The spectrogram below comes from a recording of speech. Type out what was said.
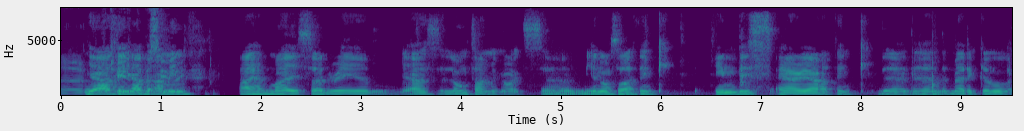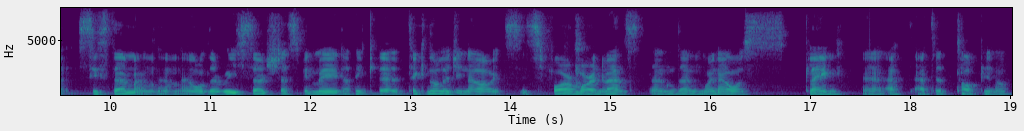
Uh, yeah, I think. I, I, mean, I had my surgery. Um, yeah, it's a long time ago. It's uh, you know, so I think in this area, I think the, the, the medical system and, and, all the research that's been made, I think the technology now it's it's far more advanced than, than when I was playing uh, at at the top. You know,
